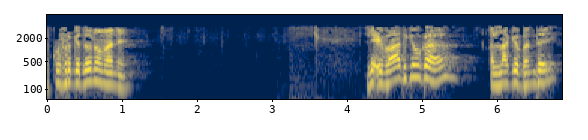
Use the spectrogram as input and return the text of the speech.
کفر کے دونوں معنی عباد کیوں کہا؟ اللہ کے بندے۔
